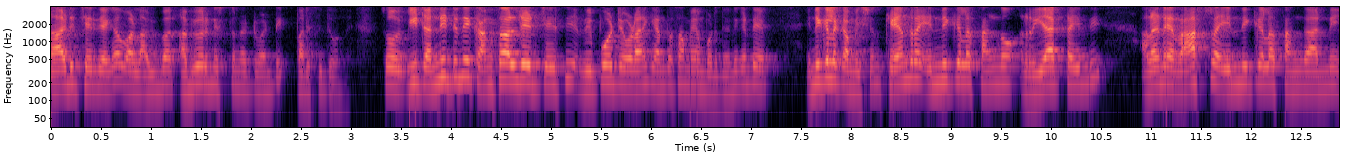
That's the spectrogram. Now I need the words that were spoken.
దాడి చర్యగా వాళ్ళు అభిమ అభివర్ణిస్తున్నటువంటి పరిస్థితి ఉంది. సో వీటన్నిటినీ కన్సాలిడేట్ చేసి రిపోర్ట్ ఇవ్వడానికి ఎంత సమయం పడుతుంది? ఎందుకంటే ఎన్నికల కమిషన్ కేంద్ర ఎన్నికల సంఘం రియాక్ట్ అయింది. అలానే రాష్ట్ర ఎన్నికల సంఘాన్ని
